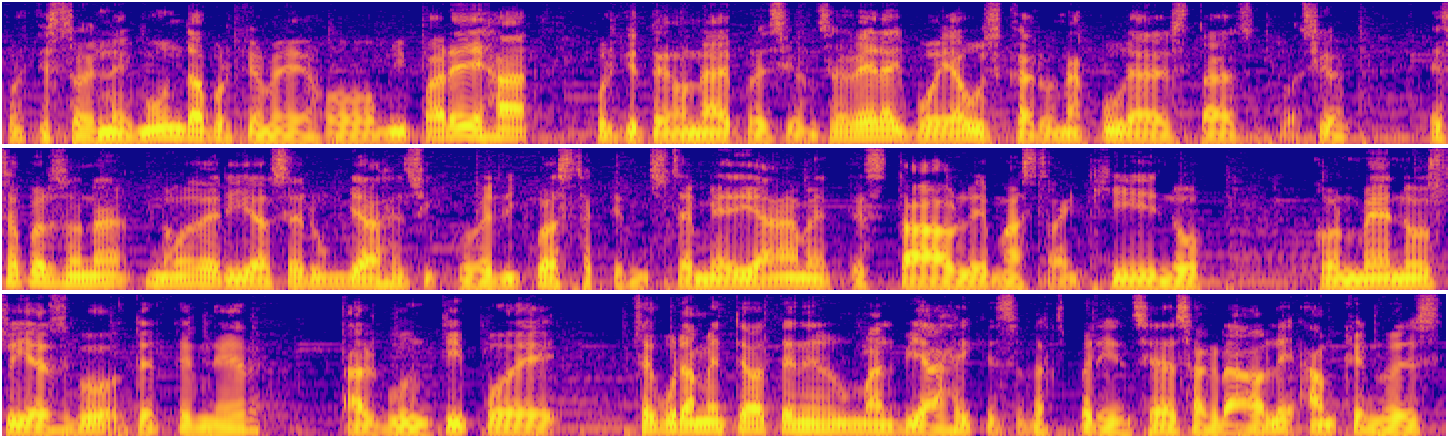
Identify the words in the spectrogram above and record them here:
porque estoy en la inmunda, porque me dejó mi pareja, porque tengo una depresión severa y voy a buscar una cura de esta situación. Esa persona no debería hacer un viaje psicodélico hasta que no esté medianamente estable, más tranquilo, con menos riesgo de tener algún tipo de seguramente va a tener un mal viaje, que es una experiencia desagradable, aunque no es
